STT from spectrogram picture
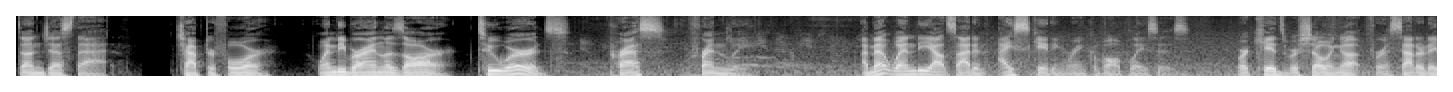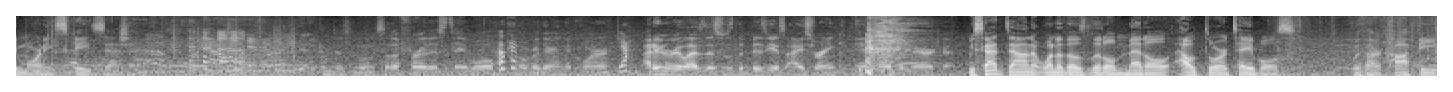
done just that. Chapter 4 Wendy Bryan Lazar. Two words press friendly. I met Wendy outside an ice skating rink of all places, where kids were showing up for a Saturday morning skate session. Just move to the furthest table Okay. over there in the corner. Yeah. I didn't realize this was the busiest ice rink in North America. We sat down at one of those little metal outdoor tables with our coffee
